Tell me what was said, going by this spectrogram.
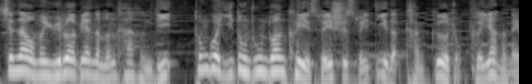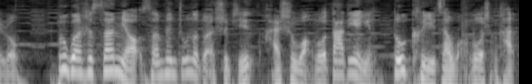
现在我们娱乐变得门槛很低，通过移动终端可以随时随地的看各种各样的内容，不管是三秒、三分钟的短视频，还是网络大电影，都可以在网络上看。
